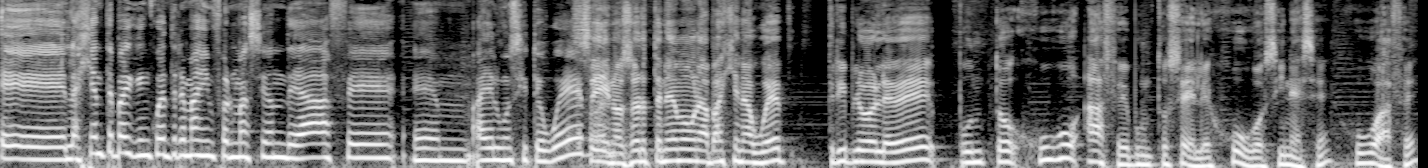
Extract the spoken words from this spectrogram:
Eh, la gente para que encuentre más información de AFE, em, ¿hay algún sitio web? Sí, nosotros tenemos una página web www.jugoafe.cl, jugo sin S, jugoafe,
